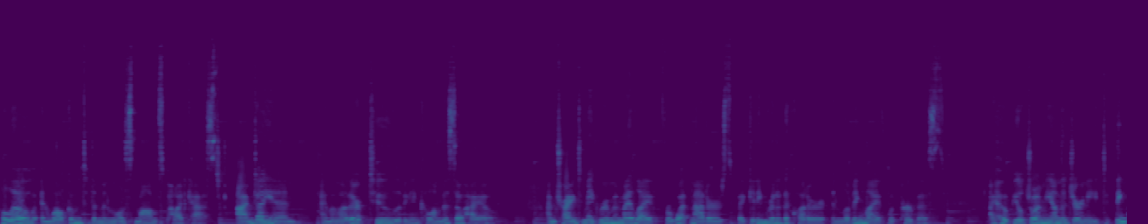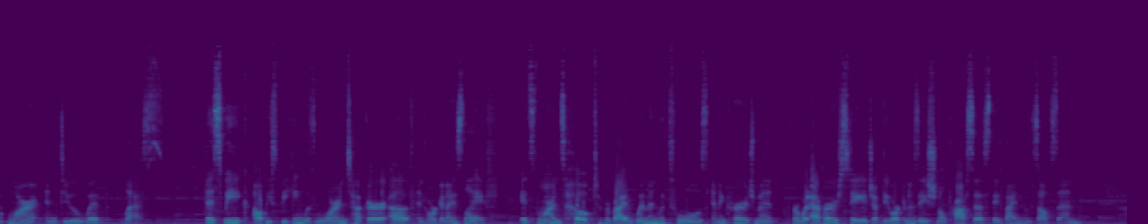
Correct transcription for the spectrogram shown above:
Hello, and welcome to the Minimalist Moms podcast. I'm Diane. I'm a mother of two living in Columbus, Ohio. I'm trying to make room in my life for what matters by getting rid of the clutter and living life with purpose. I hope you'll join me on the journey to think more and do with less. This week, I'll be speaking with Lauren Tucker of An Organized Life. It's Lauren's hope to provide women with tools and encouragement for whatever stage of the organizational process they find themselves in.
